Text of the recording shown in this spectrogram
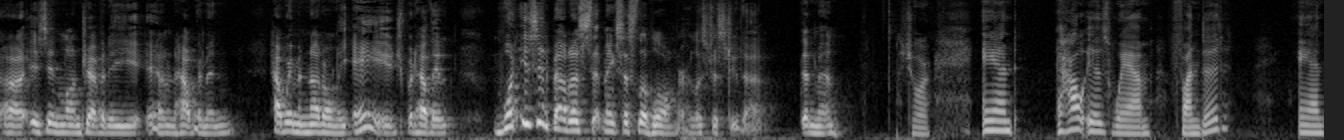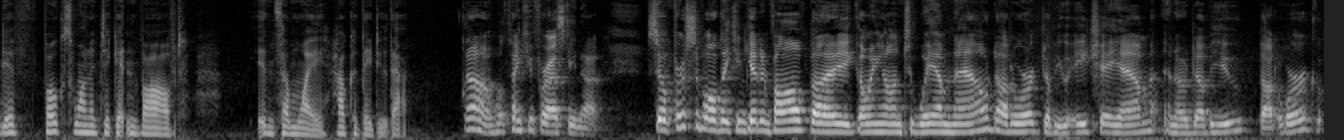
uh, is in longevity and how women how women not only age but how they what is it about us that makes us live longer? Let's just do that than men. Sure. And how is WHAM funded? And if folks wanted to get involved in some way, how could they do that? Oh, well, thank you for asking that. So, first of all, they can get involved by going on to whamnow.org, W H A M N O W.org,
